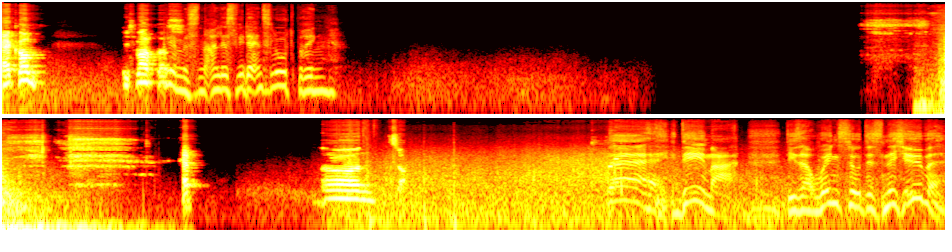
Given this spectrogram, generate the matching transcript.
Ja, komm. Ich mach Wir das. müssen alles wieder ins Lot bringen. Und so. Hey, Dima! Dieser Wingsuit ist nicht übel.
